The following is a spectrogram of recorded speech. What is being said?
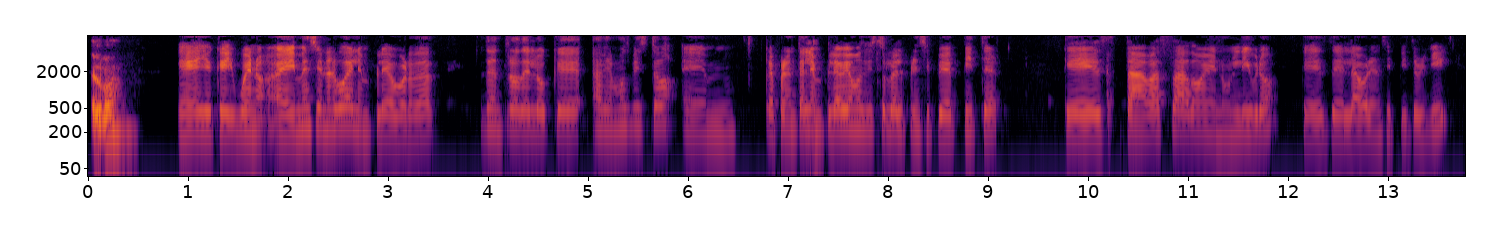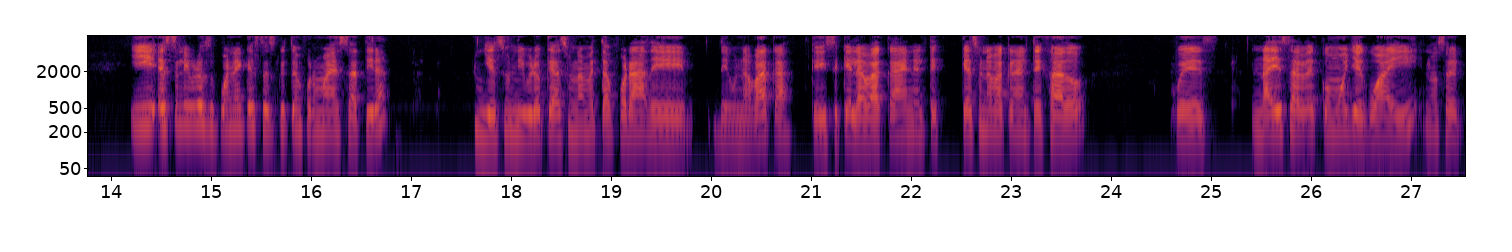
Elba? Ok, ok. Bueno, ahí menciona algo del empleo, ¿verdad? Dentro de lo que habíamos visto, eh, referente al empleo, habíamos visto lo del principio de Peter, que está basado en un libro que es de Lawrence y Peter G. Y este libro supone que está escrito en forma de sátira y es un libro que hace una metáfora de, de una vaca, que dice que la vaca en el te que es una vaca en el tejado, pues nadie sabe cómo llegó ahí, no sé,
